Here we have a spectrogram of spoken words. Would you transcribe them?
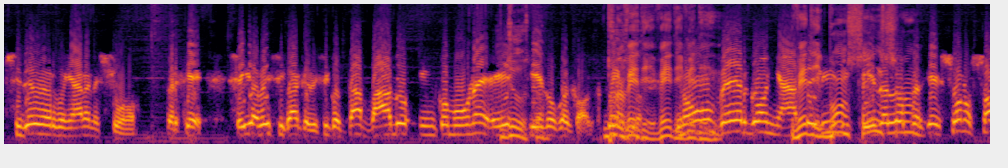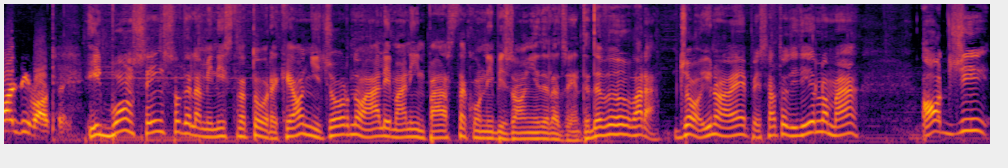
si deve vergognare nessuno, perché se io avessi qualche difficoltà vado in comune e chiedo qualcosa. Quindi vedi, vedi, non vedi. vergognatevi Vedi il buon di chiederlo senso? perché sono soldi vostri. Il buon senso dell'amministratore che ogni giorno ha le mani in pasta con i bisogni della gente. Devo, guarda, Gio, io non avevo pensato di dirlo, ma oggi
